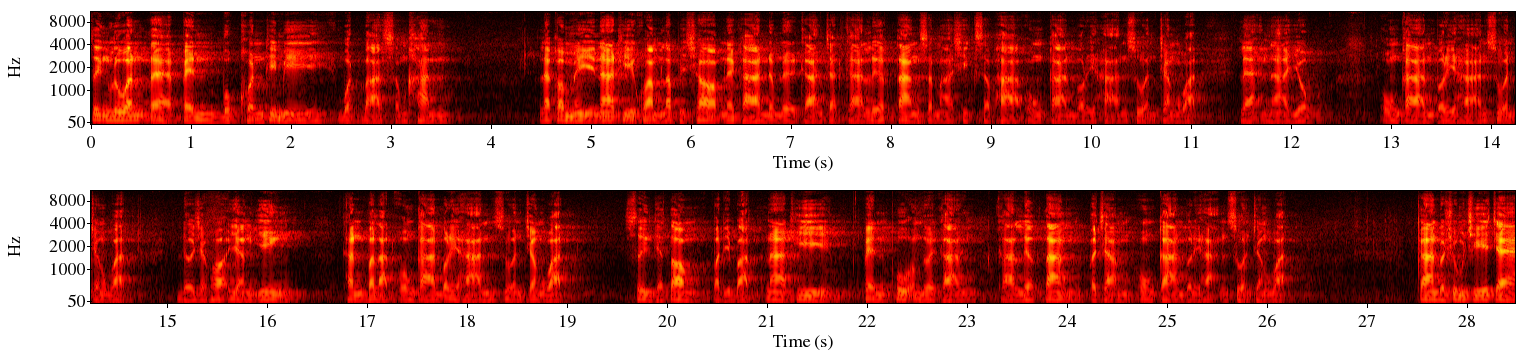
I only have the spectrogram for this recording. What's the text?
ซึ่งล้วนแต่เป็นบุคคลที่มีบทบาทสำคัญ และก็มีหน้าที่ความรับผิดชอบในการดำเนินการจัดการเลือกตั้งสมาชิกสภาองค์การบริหารส่วนจังหวัด และนายกองค์การบริหารส่วนจังหวัด โดยเฉพาะอย่างยิ่งท่านประหลัดองค์การบริหารส่วนจังหวัด ซึ่งจะต้องปฏิบัติหน้าที่เป็นผู้อำนวยการการเลือกตั้งประจำองค์การบริหารส่วนจังหวัด การประชุมชี้แจง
